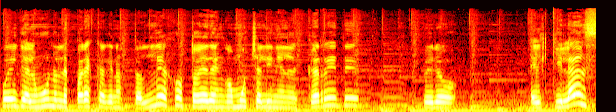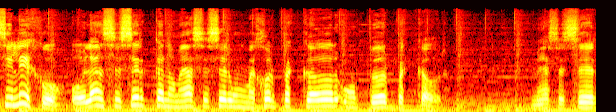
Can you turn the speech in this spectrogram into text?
Puede que a algunos les parezca que no está lejos, todavía tengo mucha línea en el carrete, pero el que lance lejos o lance cerca no me hace ser un mejor pescador o un peor pescador. Me hace ser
